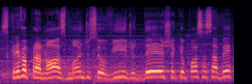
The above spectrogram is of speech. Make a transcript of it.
escreva para nós, mande o seu vídeo, deixa que eu possa saber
